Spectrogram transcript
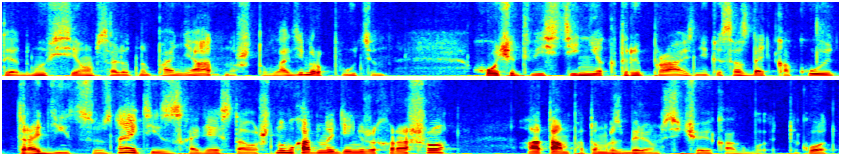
Да я думаю, всем абсолютно понятно, что Владимир Путин хочет ввести некоторый праздник и создать какую-то традицию. Знаете, исходя из того, что ну, выходной день уже хорошо – а там потом разберемся, что и как будет. Так вот,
